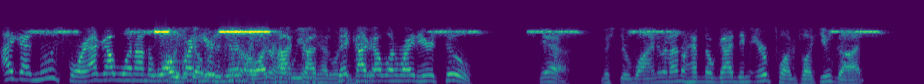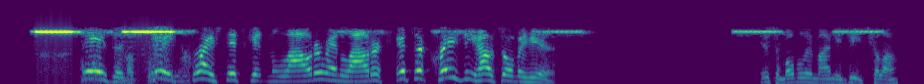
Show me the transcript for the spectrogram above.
I got news for you. I got one on the wall Oh, right here one in too, there? Oh, I Mr. thought we only had one Stick. in I got one right here too. Yeah, Mr. Weiner, and I don't have no goddamn earplugs like you got. Jesus, Up hey it, yeah. Christ, it's getting louder and louder. It's a crazy house over here. Here's a mobile in Miami Beach. Hello.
